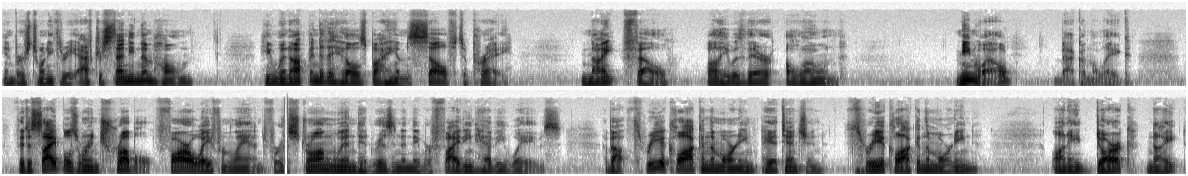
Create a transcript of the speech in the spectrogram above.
in verse 23, after sending them home, he went up into the hills by himself to pray. Night fell while he was there alone. Meanwhile, back on the lake, the disciples were in trouble far away from land, for a strong wind had risen and they were fighting heavy waves. About three o'clock in the morning, pay attention, three o'clock in the morning, on a dark night,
